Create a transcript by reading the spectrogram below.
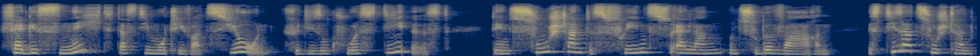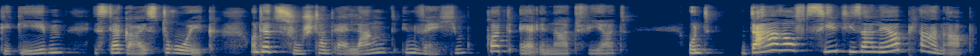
Vergiss nicht, dass die Motivation für diesen Kurs die ist, den Zustand des Friedens zu erlangen und zu bewahren. Ist dieser Zustand gegeben, ist der Geist ruhig und der Zustand erlangt, in welchem Gott erinnert wird. Und darauf zielt dieser Lehrplan ab.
